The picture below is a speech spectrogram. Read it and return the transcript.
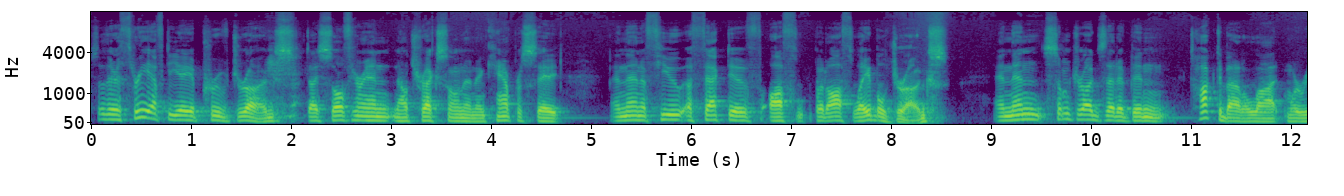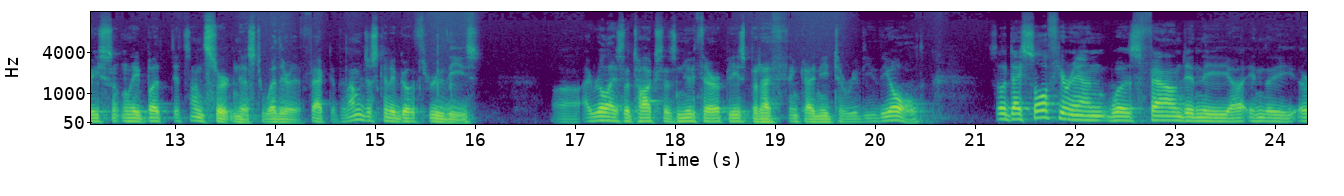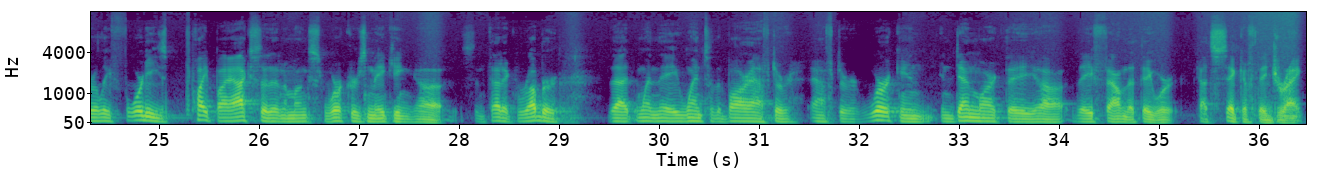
So there are three FDA-approved drugs, disulfiram, naltrexone, and acamprosate, and then a few effective off, but off-label drugs, and then some drugs that have been talked about a lot more recently, but it's uncertain as to whether they're effective. And I'm just going to go through these. Uh, I realize the talk says new therapies, but I think I need to review the old. So disulfiram was found in the, uh, in the early 40s quite by accident amongst workers making uh, synthetic rubber that when they went to the bar after, after work in, in Denmark, they, uh, they found that they were, got sick if they drank.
